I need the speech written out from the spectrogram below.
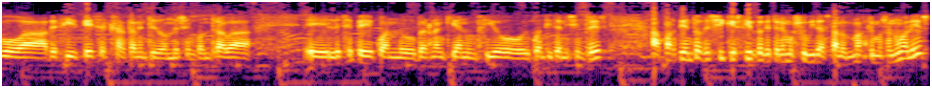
vuelvo a decir que es exactamente donde se encontraba el SP cuando Bernanke anunció el Quantitative Easing 3. A partir de entonces sí que es cierto que tenemos subidas hasta los máximos anuales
